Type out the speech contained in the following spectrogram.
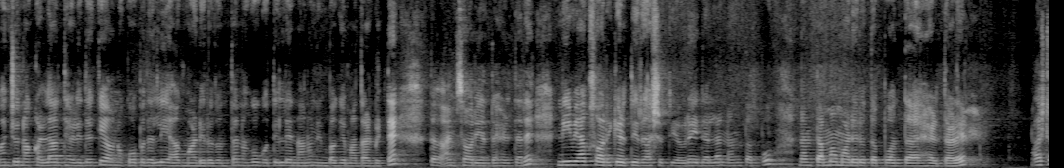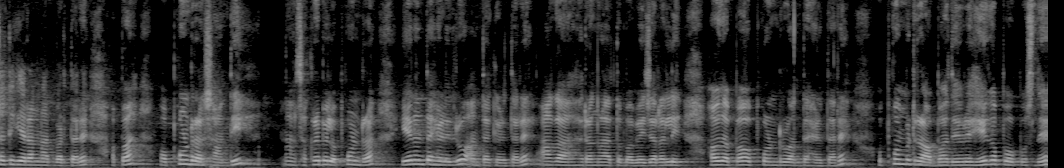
ಮಂಜುನ ಕಳ್ಳ ಅಂತ ಹೇಳಿದ್ದಕ್ಕೆ ಅವನು ಕೋಪದಲ್ಲಿ ಹಾಗೆ ಮಾಡಿರೋದು ಅಂತ ನನಗೂ ಗೊತ್ತಿಲ್ಲದೆ ನಾನು ನಿಮ್ಮ ಬಗ್ಗೆ ಮಾತಾಡಿಬಿಟ್ಟೆ. ಐ ಆಮ್ ಸಾರಿ ಅಂತ ಹೇಳ್ತಾರೆ. ನೀವು ಯಾಕೆ ಸಾರಿ ಕೇಳ್ತೀರಾ ಶ್ರುತಿ ಅವರೇ? ಇದೆಲ್ಲ ನನ್ನ ತಪ್ಪು. ನನ್ನ ತಮ್ಮ ಮಾಡಿರೋ ತಪ್ಪು ಅಂತ ಹೇಳ್ತಾಳೆ. ಅಷ್ಟೊತ್ತಿಗೆ ರಂಗನಾಥ್ ಬರ್ತಾರೆ. ಅಪ್ಪ, ಒಪ್ಕೊಂಡ್ರ ಶಾಂತಿ? ಸಕ್ಕರೆ ಬೆಲ್ಲ ಒಪ್ಕೊಂಡ್ರ ಏನಂತ ಹೇಳಿದರು ಅಂತ ಕೇಳ್ತಾರೆ. ಆಗ ರಂಗನಾಥ್ ತುಂಬ ಬೇಜಾರಲ್ಲಿ, ಹೌದಪ್ಪ ಒಪ್ಕೊಂಡ್ರು ಅಂತ ಹೇಳ್ತಾರೆ. ಒಪ್ಕೊಂಡ್ಬಿಟ್ರೆ ಹಬ್ಬ ದೇವರೇ, ಹೇಗಪ್ಪ ಒಪ್ಪಿಸ್ದೆ?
